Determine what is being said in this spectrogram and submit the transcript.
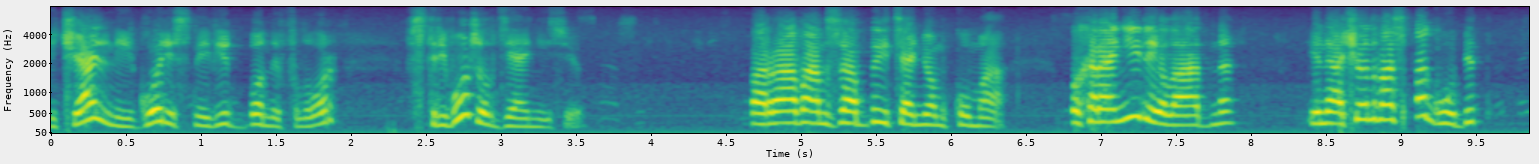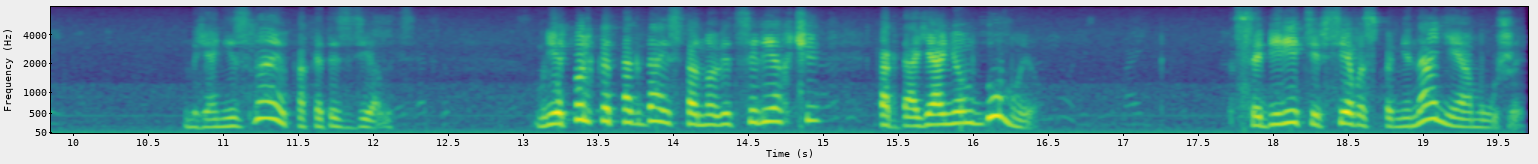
Печальный и горестный вид Доны Флор встревожил Дионизию. «Пора вам забыть о нем, кума. Похоронили, ладно, иначе он вас погубит» но я не знаю, как это сделать. Мне только тогда и становится легче, когда я о нем думаю. Соберите все воспоминания о муже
